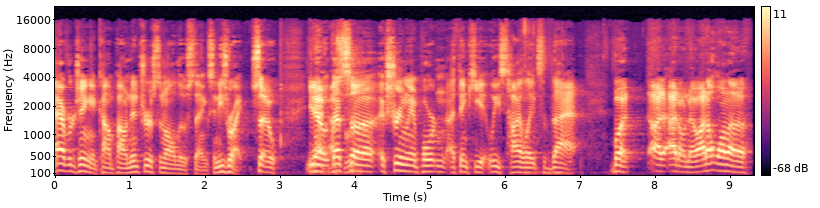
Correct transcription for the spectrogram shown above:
averaging and compound interest and all those things. And he's right. So, you Yeah, know, that's uh, extremely important. I think he at least highlights that. But I, I don't know. I don't want to,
